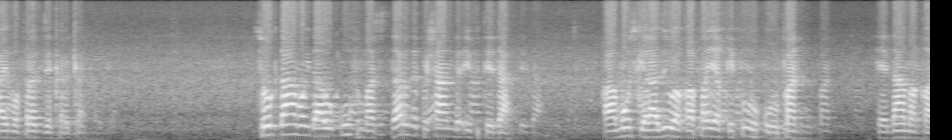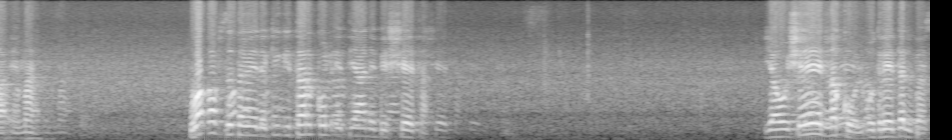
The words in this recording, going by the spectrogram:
آی مفرد ذکر کړ څوک دا وای دا وقوف مصدر د پشان د ابتدا قاموس کې راځي وقفه يقف وقوفا اعدام قائما وقف څه ته ویل کیږي ترک الاتیان بالشی ته یو شی نکول او درېدل بس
